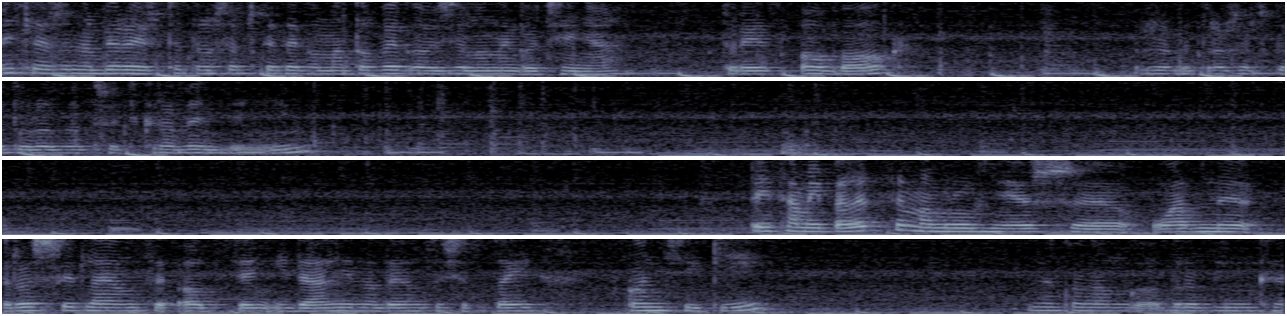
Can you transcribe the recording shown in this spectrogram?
Myślę, że nabiorę jeszcze troszeczkę tego matowego zielonego cienia, który jest obok, żeby troszeczkę tu rozetrzeć krawędzie nim. W tej samej paletce mam również e, ładny, rozświetlający odcień, idealnie nadający się tutaj w kąciki. Nakładam go odrobinkę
